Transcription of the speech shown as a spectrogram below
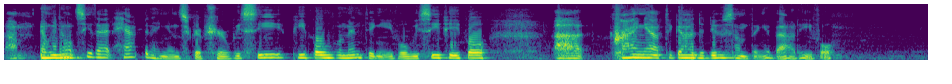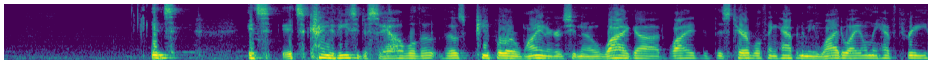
Um, and we don't see that happening in Scripture. We see people lamenting evil, we see people uh, crying out to God to do something about evil. It's, it's, it's kind of easy to say, oh, well, th- those people are whiners, you know. Why, God? Why did this terrible thing happen to me? Why do I only have three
